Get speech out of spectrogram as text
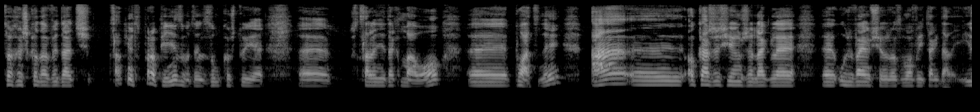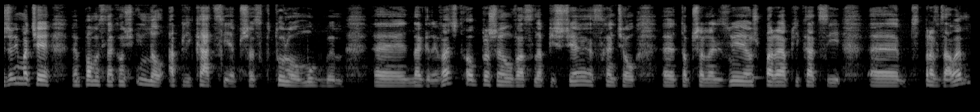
trochę szkoda wydać całkiem sporo pieniędzy, bo ten Zoom kosztuje e, wcale nie tak mało, e, płatny, a okaże się, że nagle urywają się rozmowy i tak dalej. Jeżeli macie pomysł na jakąś inną aplikację, przez którą mógłbym nagrywać, to proszę Was napiszcie, z chęcią to przeanalizuję. Ja już parę aplikacji sprawdzałem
